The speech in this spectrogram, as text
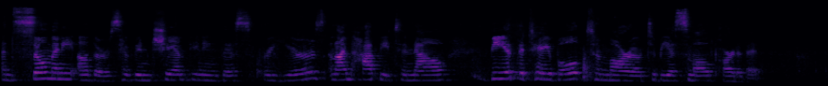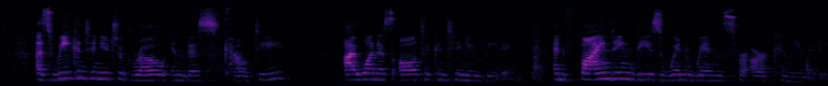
and so many others have been championing this for years, and I'm happy to now be at the table tomorrow to be a small part of it. As we continue to grow in this county, I want us all to continue leading and finding these win-wins for our community.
